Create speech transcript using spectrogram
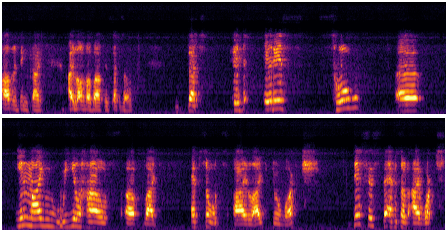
other things I I love about this episode. But it it is so uh, in my wheelhouse of like episodes I like to watch. This is the episode I watched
